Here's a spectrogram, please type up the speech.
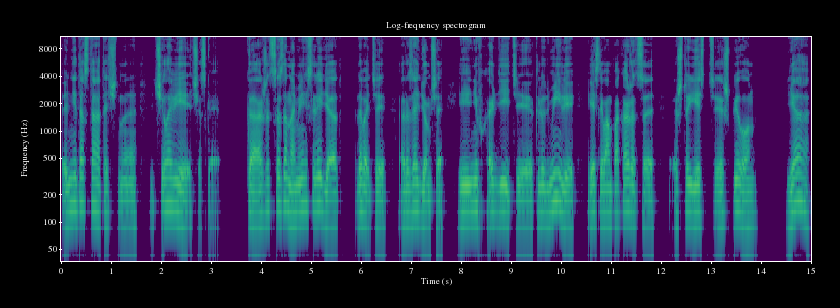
недостаточно человеческое. Кажется, за нами следят. Давайте разойдемся и не входите к Людмиле, если вам покажется, что есть шпион. Я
